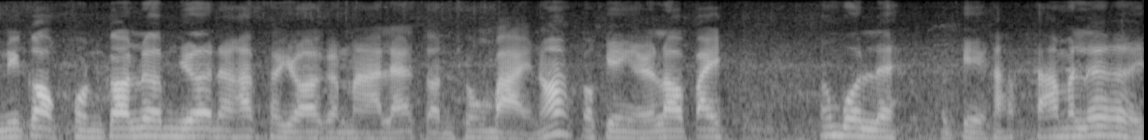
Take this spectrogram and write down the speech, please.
นี่ก็คนก็เริ่มเยอะนะครับทยอยกันมาแล้วตอนช่วงบ่ายเนาะโอเคเดี๋ยวเราไปข้างบนเลยโอเคครับ ตามมาเลย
